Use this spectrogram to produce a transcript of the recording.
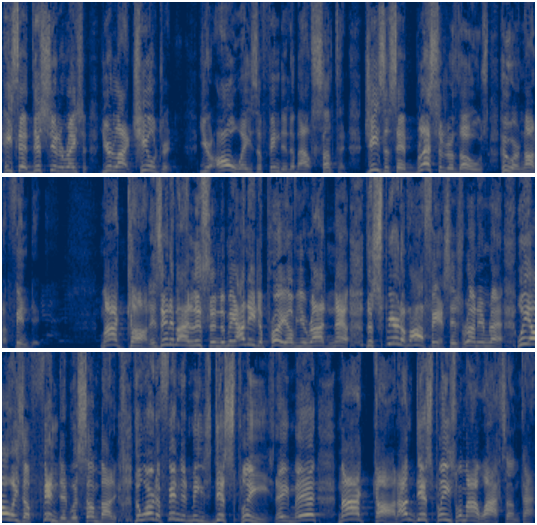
He said, This generation, you're like children. You're always offended about something. Jesus said, Blessed are those who are not offended. My God, is anybody listening to me? I need to pray over you right now. The spirit of offense is running around. We always offended with somebody. The word offended means displeased. Amen. My God, I'm displeased with my wife sometimes.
